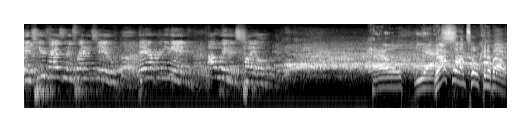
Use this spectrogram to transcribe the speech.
in 2022 they are bringing in a women's title. Hell yes. That's what I'm talking about.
